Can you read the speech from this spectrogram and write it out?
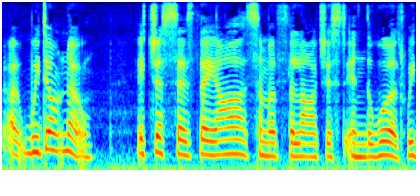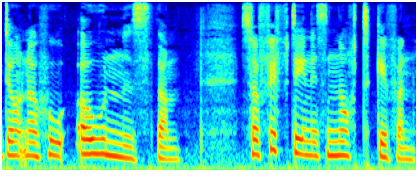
Uh, we don't know. It just says they are some of the largest in the world. We don't know who owns them. So 15 is not given.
